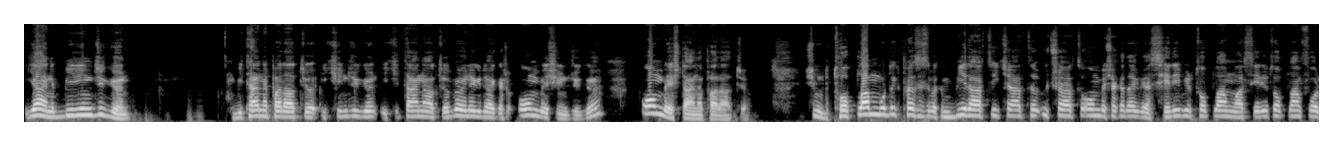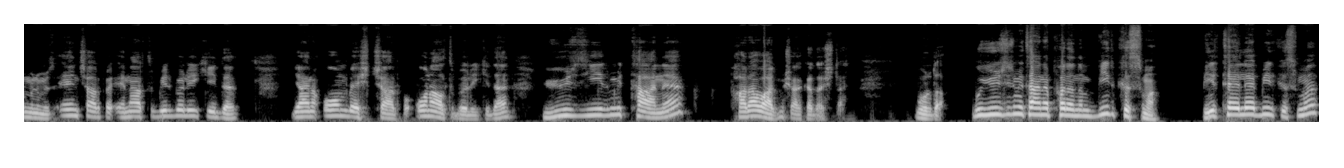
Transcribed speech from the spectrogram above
Yani birinci gün bir tane para atıyor, ikinci gün iki tane atıyor. Böyle gidiyor arkadaşlar. 15. gün 15 tane para atıyor. Şimdi toplam buradaki para sayısı bakın 1 artı 2 artı 3 artı 15'e kadar gidiyor. Seri bir toplam var. Seri toplam formülümüz n çarpı n artı 1 bölü 2 idi. Yani 15 çarpı 16 bölü 2'den 120 tane para varmış arkadaşlar. Burada. Bu 120 tane paranın bir kısmı 1 TL bir kısmı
